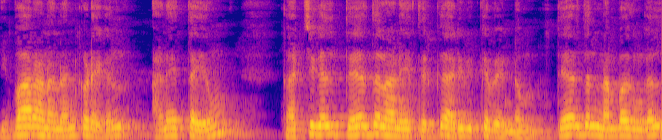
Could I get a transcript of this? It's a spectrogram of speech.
இவ்வாறான நன்கொடைகள் அனைத்தையும் கட்சிகள் தேர்தல் ஆணையத்திற்கு அறிவிக்க வேண்டும். தேர்தல் நம்பகங்கள்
